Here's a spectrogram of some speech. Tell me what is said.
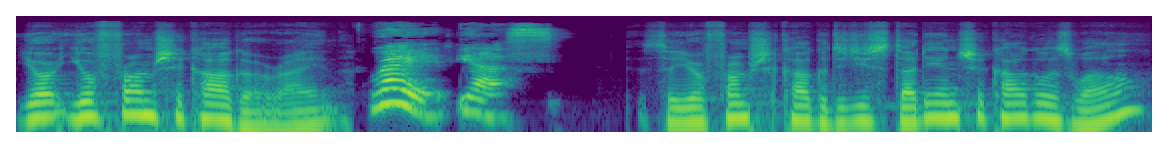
you're you're from Chicago, right? Right. Yes. So you're from Chicago. Did you study in Chicago as well?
